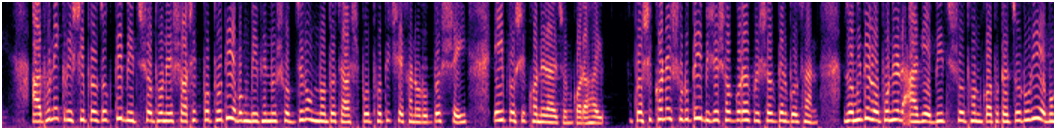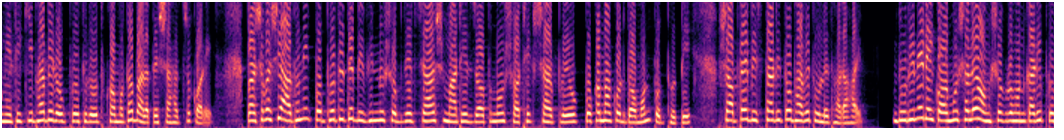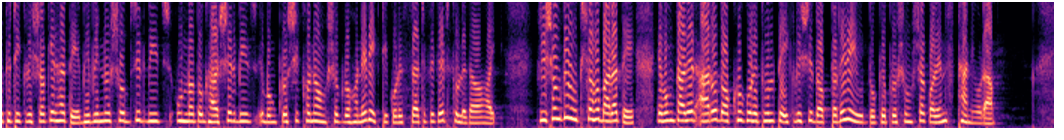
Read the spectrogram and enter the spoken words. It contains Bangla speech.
আধুনিক কৃষি প্রযুক্তি, বীজ শোধনের সঠিক পদ্ধতি এবং বিভিন্ন সবজির উন্নত চাষ পদ্ধতি শেখানোর উদ্দেশ্যেই এই প্রশিক্ষণের আয়োজন করা হয়। প্রশিক্ষণের শুরুতেই বিশেষজ্ঞরা কৃষকদের বোঝান, জমিতে রোপণের আগে বীজ শোধন কতটা জরুরি এবং এটি কীভাবে রোগ প্রতিরোধ ক্ষমতা বাড়াতে সাহায্য করে। পাশাপাশি আধুনিক পদ্ধতিতে বিভিন্ন সবজির চাষ, মাটির যত্ন, সঠিক সার প্রয়োগ, পোকামাকড় দমন পদ্ধতি, সবটাই বিস্তারিতভাবে তুলে ধরা হয়। দুদিনের এই কর্মশালায় অংশগ্রহণকারী প্রতিটি কৃষকের হাতে বিভিন্ন সবজির বীজ, উন্নত ঘাসের বীজ এবং প্রশিক্ষণে অংশগ্রহণের একটি করে সার্টিফিকেট তুলে দেওয়া হয়। কৃষকদের উৎসাহ বাড়াতে এবং তাদের আরও দক্ষ করে তুলতেই কৃষি দপ্তরের এই উদ্যোগকে প্রশংসা করেন স্থানীয়রা।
